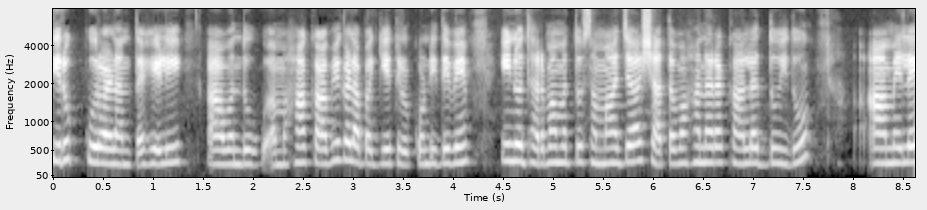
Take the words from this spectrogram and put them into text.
ತಿರುಕ್ಕುರಳ್ ಅಂತ ಹೇಳಿ ಆ ಒಂದು ಮಹಾಕಾವ್ಯಗಳ ಬಗ್ಗೆ ತಿಳ್ಕೊಂಡಿದ್ದೇವೆ. ಇನ್ನು ಧರ್ಮ ಮತ್ತು ಸಮಾಜ, ಶಾತವಾಹನರ ಕಾಲದ್ದು ಇದು. ಆಮೇಲೆ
